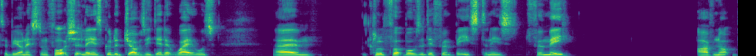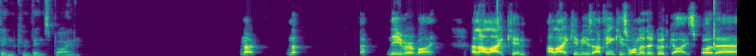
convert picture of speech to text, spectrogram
to be honest. Unfortunately, as good a job as he did at Wales, um, club football's a different beast, and he's for me. I've not been convinced by him. No, no, neither have I, and I like him. I like him. He's. I think he's one of the good guys, but uh,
